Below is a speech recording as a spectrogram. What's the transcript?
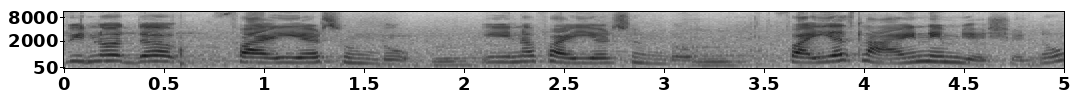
వినోద్ ఫైవ్ ఇయర్స్ ఉండు. ఈయన ఫైవ్ ఇయర్స్ ఉండు. ఫైవ్ ఇయర్స్లో ఆయన ఏం చేసిండు?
